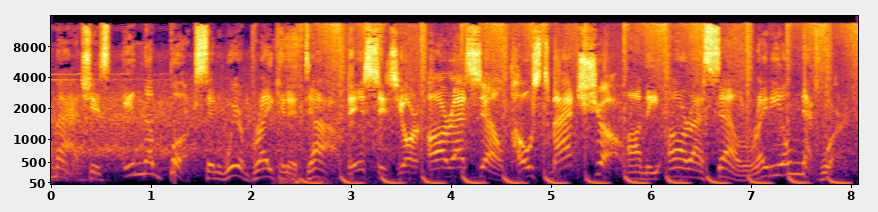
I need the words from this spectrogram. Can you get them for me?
match is in the books, and we're breaking it down. This is your RSL post match show on the RSL Radio Network.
